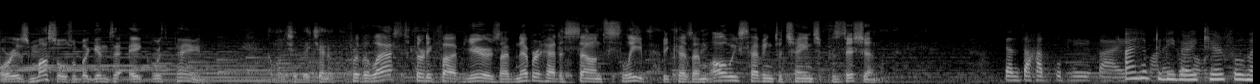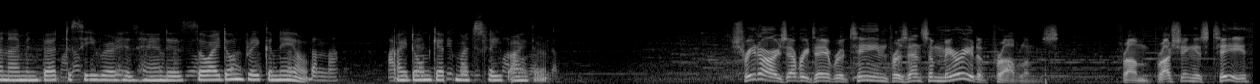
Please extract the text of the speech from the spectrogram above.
or his muscles will begin to ache with pain. For the last 35 years, I've never had a sound sleep because I'm always having to change position. I have to be very careful when I'm in bed to see where his hand is so I don't break a nail. I don't get much sleep either. Sridhar's everyday routine presents a myriad of problems, from brushing his teeth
